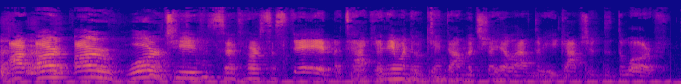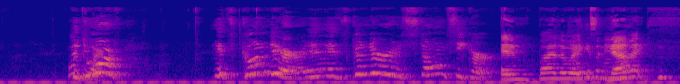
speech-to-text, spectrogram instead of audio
Our, our, our war chief said for us to stay and attack anyone who came down the trail after he captured the dwarf. The dwarf. It's Gundren. It- It's Gundren Stoneseeker. and by the way, get the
